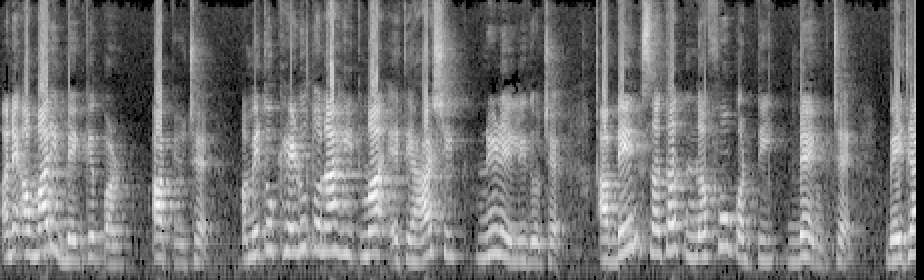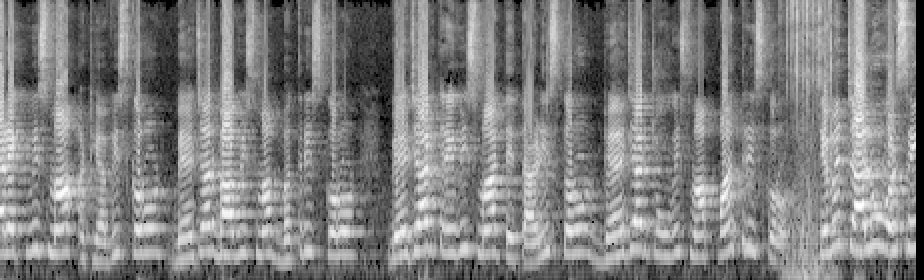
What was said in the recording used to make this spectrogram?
અને અમારી બેંકે પણ આપ્યું છે. અમે તો ખેડૂતોના હિતમાં ઐતિહાસિક નિર્ણય લીધો છે. આ બેંક સતત નફો કરતી બેંક છે. બે હજાર એકવીસમાં અઠ્યાવીસ કરોડ બે હજાર બાવીસમાં બત્રીસ કરોડ બે હજાર ત્રેવીસમાં તેતાળીસ કરોડ બે હજાર ચોવીસમાં પાંત્રીસ કરોડ તેમજ ચાલુ વર્ષે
